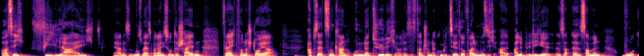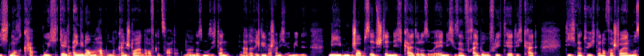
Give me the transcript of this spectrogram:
was ich vielleicht, ja, das muss man erstmal gar nicht so unterscheiden, vielleicht von der Steuer absetzen kann. Und natürlich, aber das ist dann schon der kompliziertere Fall, muss ich alle Belege äh, sammeln, wo ich noch, wo ich Geld eingenommen habe und noch keine Steuern drauf gezahlt habe. Ne? Das muss ich dann in aller Regel wahrscheinlich irgendwie eine Nebenjob, Selbstständigkeit oder so ähnliches, eine freiberufliche Tätigkeit, die ich natürlich dann noch versteuern muss.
